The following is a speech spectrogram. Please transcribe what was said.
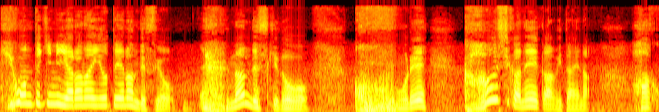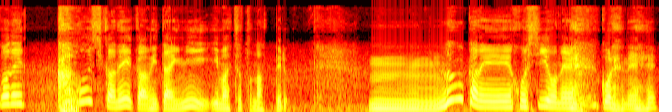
基本的にやらない予定なんですよ。なんですけど、これ、買うしかねえかみたいな。箱で買うしかねえかみたいに、今ちょっとなってる。うーん、なんかね、欲しいよね。これね。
